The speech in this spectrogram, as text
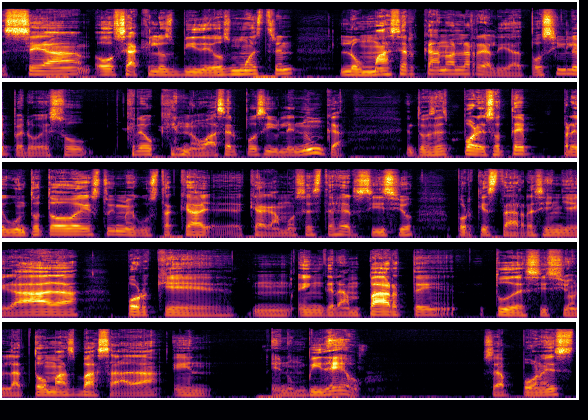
sea, o sea, que los videos muestren lo más cercano a la realidad posible, pero eso creo que no va a ser posible nunca. Entonces, por eso te pregunto todo esto y me gusta que, hagamos este ejercicio porque está recién llegada, porque mm, en gran parte tu decisión la tomas basada en, un video. O sea, pones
